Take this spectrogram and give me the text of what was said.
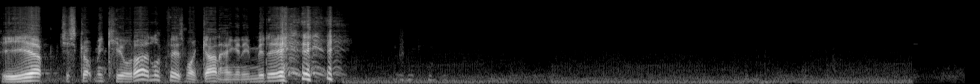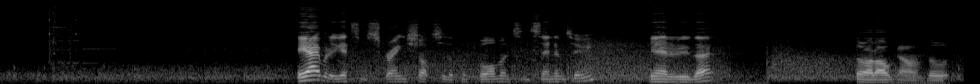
Yep, just got me killed. Oh, look, there's my gun hanging in midair. Are you able to get some screenshots of the performance and send them to me? Yeah, to do that? Alright, I'll go and do it.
